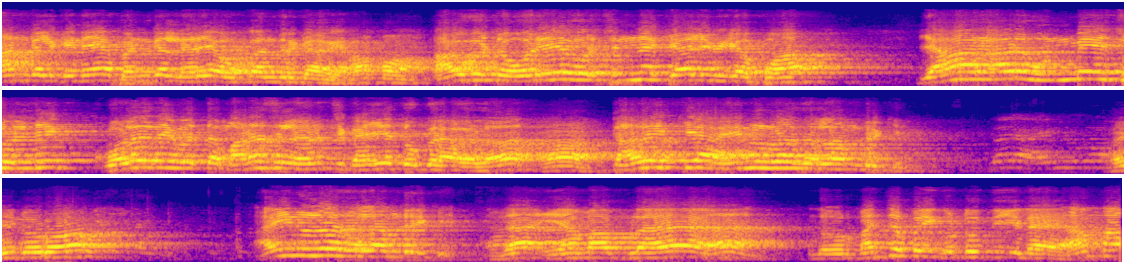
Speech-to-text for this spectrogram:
ஆண்களுக்கு இணையா பெண்கள் நிறைய உட்கார்ந்துருக்காங்க. அவங்ககிட்ட ஒரே ஒரு சின்ன கேள்வி கேட்பான் யாராவது உண்மையை சொல்லி குலதெய்வத்தை மனசுல நினைச்சு கையை தூக்குறாங்களோ. தலைக்கு ஐநூறு ரூபா தரலாம் இருக்கு. ஐநூறு ரூபா? ஐநூறு ரூபா தரலாம் இருக்கு. அதான் ஏன் மாப்ள இந்த ஒரு மஞ்சள் பை கொண்டு வந்தீங்கல்ல ஆமா.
